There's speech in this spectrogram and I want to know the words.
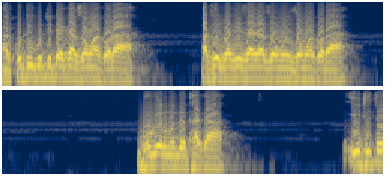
আর কোটি কোটি টাকা জমা করা, পাখির পাখি জায়গা জমা জমা করা, ভোগের মধ্যে থাকা এইটি তো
